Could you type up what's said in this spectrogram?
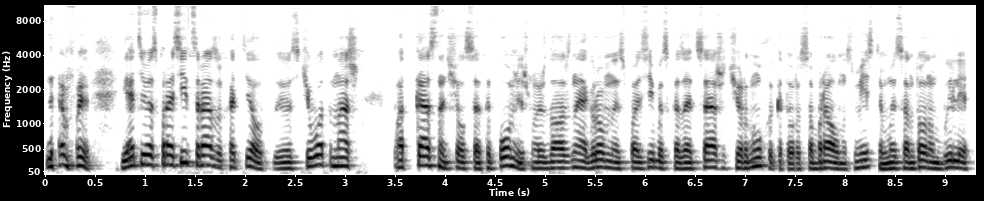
Я тебя спросить сразу хотел, э, с чего ты наш подкаст начался, ты помнишь, мы же должны огромное спасибо сказать Саше Чернуха, который собрал нас вместе. Мы с Антоном были,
